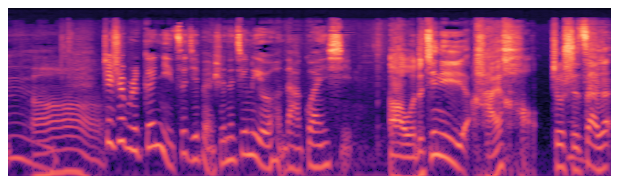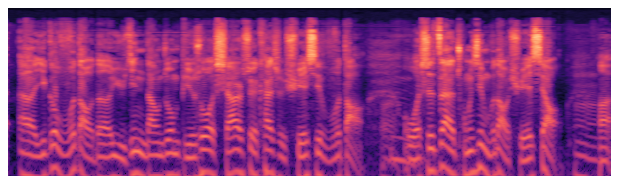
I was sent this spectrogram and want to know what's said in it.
嗯，哦，这是不是跟你自己本身的经历有很大关系？啊，我的经历还好，就是在呃一个舞蹈的语境当中，比如说我十二岁开始学习舞蹈，我是在重庆舞蹈学校啊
